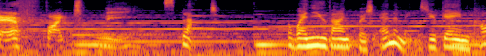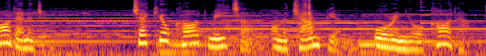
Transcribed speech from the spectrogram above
Dare fight me? Splat. When you vanquish enemies, you gain card energy. Check your card meter on the champion or in your card hand.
